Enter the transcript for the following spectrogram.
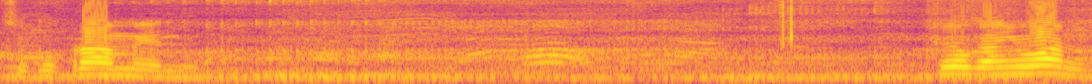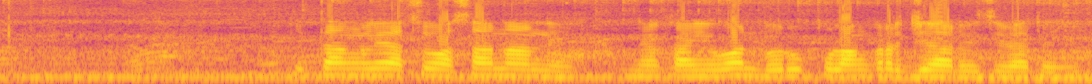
Cukup rame nih. Yuk Kang Iwan. Kita ngelihat suasana nih. Nah, Kang Iwan baru pulang kerja nih ceritanya.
